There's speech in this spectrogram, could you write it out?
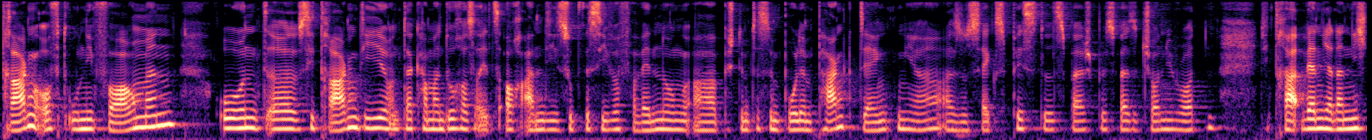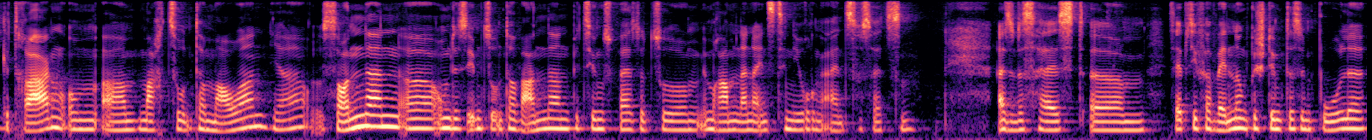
tragen oft Uniformen und äh, sie tragen die, und da kann man durchaus jetzt auch an die subversive Verwendung äh, bestimmter Symbole im Punk denken, ja, also Sex Pistols beispielsweise, Johnny Rotten, die werden ja dann nicht getragen, um ähm, Macht zu untermauern, ja, sondern äh, um das eben zu unterwandern, beziehungsweise zu, im Rahmen einer Inszenierung einzusetzen. Also das heißt, ähm, selbst die Verwendung bestimmter Symbole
